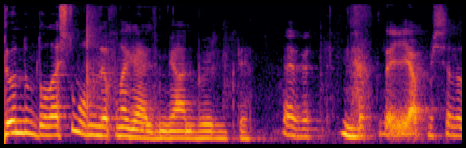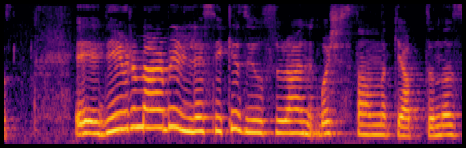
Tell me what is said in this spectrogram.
Döndüm dolaştım onun lafına geldim yani böylelikle. Evet. Çok da iyi yapmışsınız. Ee, Devrim Erbil ile 8 yıl süren başistanlık yaptınız.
